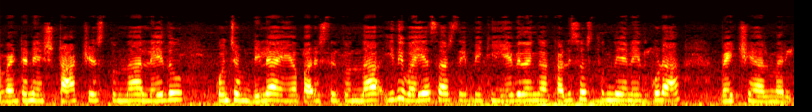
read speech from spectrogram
వెంటనే స్టార్ట్ చేస్తుందా? లేదు కొంచెం డిలే అయ్యే పరిస్థితి ఉందా? ఇది వైఎస్ఆర్సీపీకి ఏ విధంగా కలిసి వస్తుంది అనేది కూడా వెయిట్ చేయాలి మరి.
